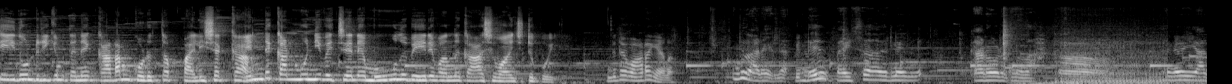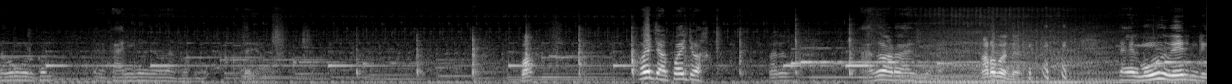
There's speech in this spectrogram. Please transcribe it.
ചെയ്തുകൊണ്ടിരിക്കുമ്പോൾ തന്നെ കടം കൊടുത്ത പലിശക്ക എന്റെ കൺമുന്നിൽ വെച്ച് തന്നെ മൂന്ന് പേര് വന്ന് കാശ് വാങ്ങിച്ചിട്ട് പോയി. ഇതിന്റെ വാടകയാണ്? ഇത് പിന്നെ? പൈസ അതിന് കടം കൊടുക്കുന്നതാ. ഈ അടവും കൊടുക്കും കാര്യങ്ങൾ നടന്നു പോയിട്ടോ പോയിട്ട് വാ. അത് അടവായിരുന്നു ഞങ്ങൾ മൂന്ന് പേരുണ്ട്.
